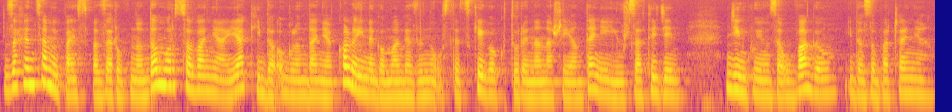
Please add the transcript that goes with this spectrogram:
Zachęcamy Państwa zarówno do morsowania, jak i do oglądania kolejnego magazynu usteckiego, który na naszej antenie już za tydzień. Dziękuję za uwagę i do zobaczenia.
